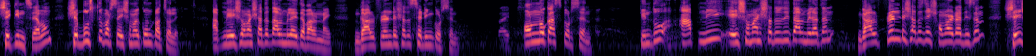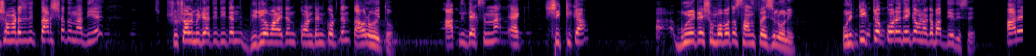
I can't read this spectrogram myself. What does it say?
সে কিনছে এবং সে বুঝতে পারছে এই সময় কোনটা চলে। আপনি এই সময়ের সাথে তাল মিলাইতে পারেন নাই। গার্লফ্রেন্ডের সাথে সেটিং করছেন। অন্য কাজ করছেন। কিন্তু আপনি এই সময়ের সাথে যদি তাল মিলাতেন গার্লফ্রেন্ডের সাথে যে সময়টা দিয়েছেন সেই সময়টা যদি তার সাথে না দিয়ে সোশ্যাল মিডিয়াতে দিতেন ভিডিও বানাইতেন কন্টেন্ট করতেন তাহলে হইতো। আপনি দেখছেন না এক শিক্ষিকা বুয়েটে সম্ভবত চান্স পাইছিল উনি। উনি টিকটক করে দেখে ওনাকে বাদ দিয়ে দিছে। আরে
